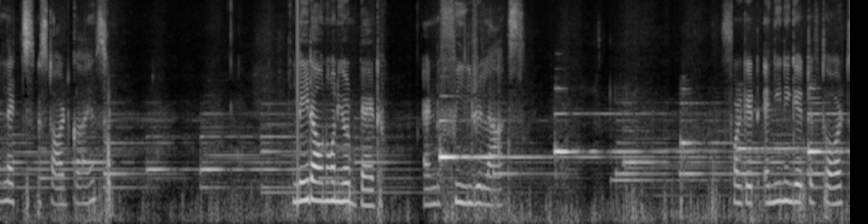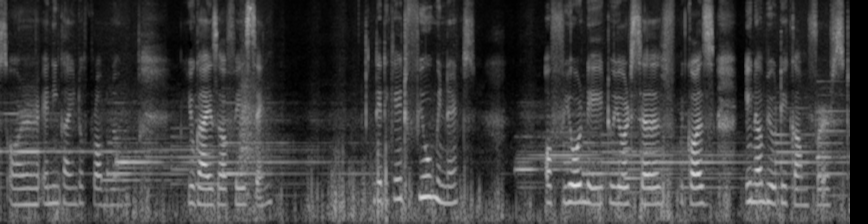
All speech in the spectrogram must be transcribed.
Let's start, guys. Lay down on your bed and feel relaxed. Forget any negative thoughts or any kind of problem you guys are facing. Dedicate few minutes of your day to yourself because inner beauty comes first.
